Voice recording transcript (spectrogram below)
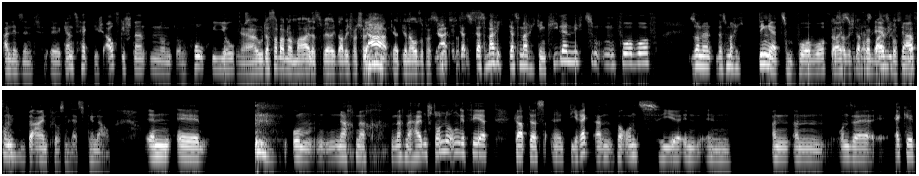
Alle sind äh, ganz hektisch aufgestanden und, und hochgejogt. Ja, gut, das ist aber normal. Das wäre, glaube ich, wahrscheinlich Ja. genauso Ja, passiert. das, ist- das mache ich, das mache ich den Kielern nicht zum äh, Vorwurf, sondern das mache ich Dinger zum Vorwurf, Dass er sich davon dass er sich beeinflussen lässt. davon beeinflussen lässt, genau. In, äh, um nach, nach, nach einer halben Stunde ungefähr gab das äh, direkt an bei uns hier in, in an, an unserer Ecke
